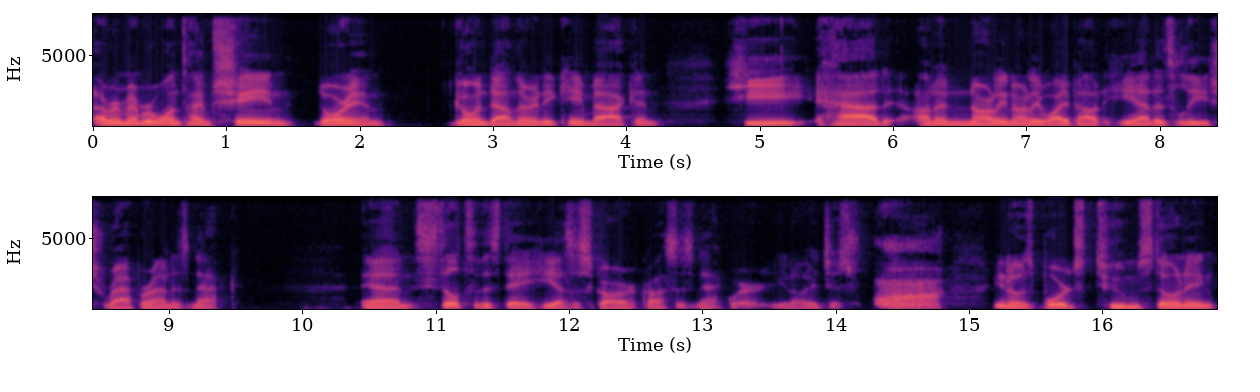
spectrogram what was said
I remember one time Shane Dorian going down there, and he came back and he had on a gnarly, gnarly wipeout. He had his leash wrap around his neck, and still to this day, he has a scar across his neck where you know it just, you know, his board's tombstoning,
